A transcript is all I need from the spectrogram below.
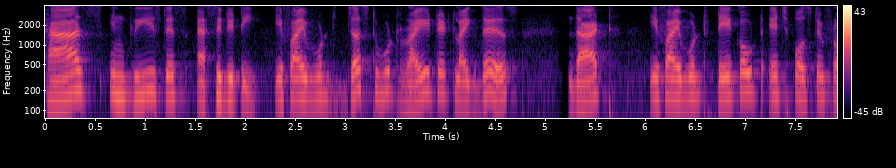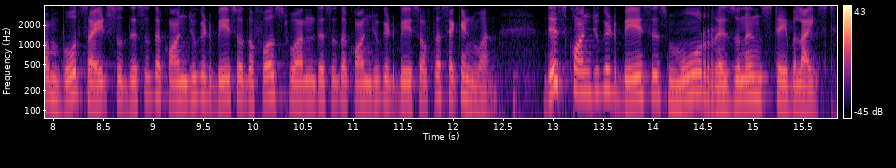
has increased its acidity. If I would just would write it like this that if I would take out H positive from both sides, so this is the conjugate base of the first one, this is the conjugate base of the second one. This conjugate base is more resonance stabilized.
